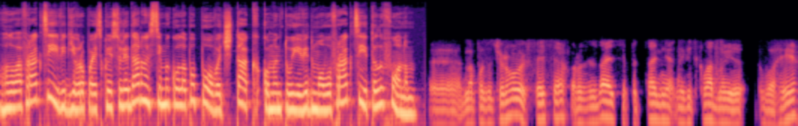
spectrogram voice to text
Голова фракції від Європейської солідарності Микола Попович так коментує відмову фракції телефоном. Е, на позачергових сесіях розглядається питання невідкладної ваги,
